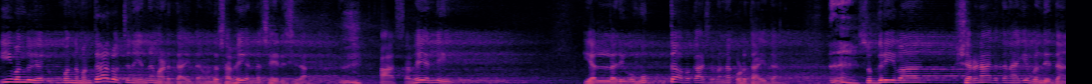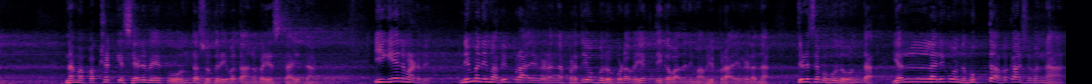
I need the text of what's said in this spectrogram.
ಈ ಒಂದು ಒಂದು ಮಂತ್ರಾಲೋಚನೆಯನ್ನು ಮಾಡುತ್ತಾ ಇದ್ದ, ಒಂದು ಸಭೆಯನ್ನು ಸೇರಿಸಿದ. ಆ ಸಭೆಯಲ್ಲಿ ಎಲ್ಲರಿಗೂ ಮುಕ್ತ ಅವಕಾಶವನ್ನು ಕೊಡ್ತಾ ಇದ್ದಾನೆ. ಸುಗ್ರೀವ ಶರಣಾಗತನಾಗಿ ಬಂದಿದ್ದಾನೆ. ನಮ್ಮ ಪಕ್ಷಕ್ಕೆ ಸೇರಬೇಕು ಅಂತ ಸುಗ್ರೀವ ತಾನು ಬಯಸ್ತಾ ಇದ್ದಾನೆ. ಈಗೇನು ಮಾಡಬೇಕು? ನಿಮ್ಮ ನಿಮ್ಮ ಅಭಿಪ್ರಾಯಗಳನ್ನು ಪ್ರತಿಯೊಬ್ಬರೂ ಕೂಡ ವೈಯಕ್ತಿಕವಾದ ನಿಮ್ಮ ಅಭಿಪ್ರಾಯಗಳನ್ನು ತಿಳಿಸಬಹುದು ಅಂತ ಎಲ್ಲರಿಗೂ ಒಂದು ಮುಕ್ತ ಅವಕಾಶವನ್ನು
